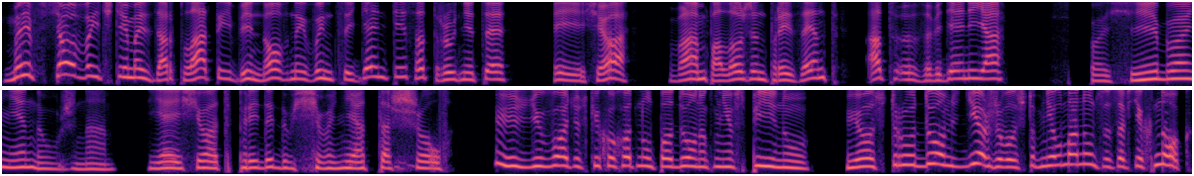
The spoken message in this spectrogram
Мы все вычтем из зарплаты виновной в инциденте сотрудницы. И еще вам положен презент от заведения. Спасибо, не нужно. Я еще от предыдущего не отошел. Издевательски хохотнул подонок мне в спину. Я с трудом сдерживалась, чтобы не ломануться со всех ног.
